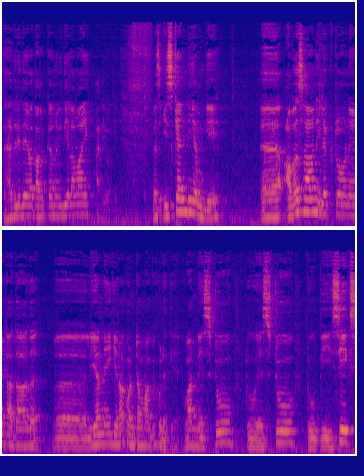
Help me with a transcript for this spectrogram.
පැහැදිලි දේව තර්ක කරන විදිය ළමයි. හරිෝකේ ඉස්කැන්ඩියම්ගේ අවසාන ඉලෙක්ට්‍රෝනයට අදාළ ලියන්නේ කියෙන කොන්ටම් මග කුලකය. 1s2 2s2 2p6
